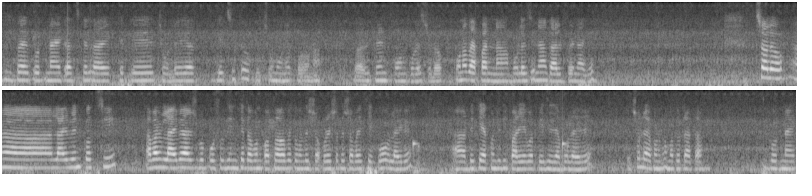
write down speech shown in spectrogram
দীপায় গুড নাইট আজকে লাইভ থেকে চলে গেছি তো, কিছু মনে করো না। গার্লফ্রেন্ড ফোন করেছিল। কোনো ব্যাপার না, বলেছি না গার্লফ্রেন্ড আগে। চলো লাইভ এন্ড করছি। আবার লাইভে আসব পরশু দিনকে, তখন কথা হবে। তোমাদের সকলের সাথে সবাই থেকো লাইভে আর দেখি এখন যদি পারি একবার পেজে যাব লাইভে तो चलो का मतो टाटा गुड नाइट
